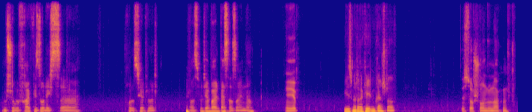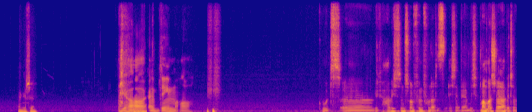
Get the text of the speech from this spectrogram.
Ich mich schon gefragt, wieso nichts äh, produziert wird. Aber es wird ja bald besser sein, ne? Yep. Wie ist mit Raketenbrennstoff? Ist doch schon, du Nacken. Dankeschön. Ja, kein Thema. Gut, äh, wie viel habe ich denn schon? 500 ist echt erbärmlich. Mach mal schneller, bitte.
